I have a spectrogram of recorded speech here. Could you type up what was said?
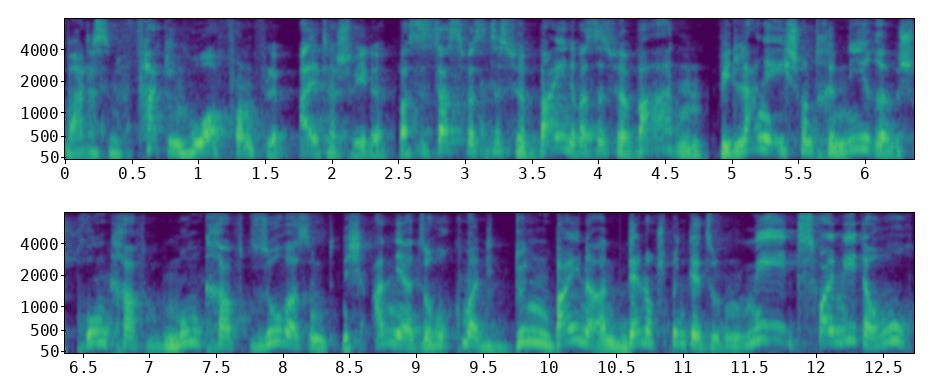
War das ein fucking hoher Frontflip. Alter Schwede. Was ist das? Was sind das für Beine? Was ist das für Waden? Wie lange ich schon trainiere. Sprungkraft, Mundkraft, sowas und nicht annähernd so hoch. Guck mal, die dünnen Beine an. Dennoch springt der jetzt so Met zwei Meter hoch.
